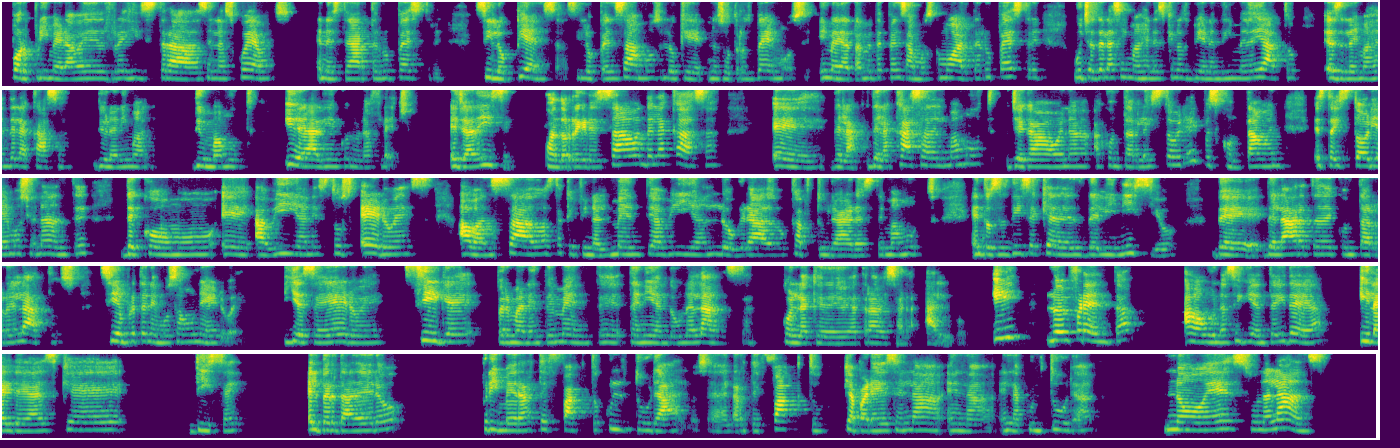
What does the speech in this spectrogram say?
por primera vez registradas en las cuevas, en este arte rupestre. Si lo piensas, si lo pensamos, lo que nosotros vemos, inmediatamente pensamos como arte rupestre, muchas de las imágenes que nos vienen de inmediato es la imagen de la casa de un animal, de un mamut y de alguien con una flecha. Ella dice, cuando regresaban de la casa, eh, de, la, de la casa del mamut, llegaban a, contar la historia y pues contaban esta historia emocionante de cómo eh, habían estos héroes avanzado hasta que finalmente habían logrado capturar a este mamut. Entonces dice que desde el inicio de, del arte de contar relatos, siempre tenemos a un héroe y ese héroe sigue permanentemente teniendo una lanza con la que debe atravesar algo. Y lo enfrenta a una siguiente idea y la idea es que dice, el verdadero primer artefacto cultural, o sea, el artefacto que aparece en la, en la, en la cultura, no es una lanza,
